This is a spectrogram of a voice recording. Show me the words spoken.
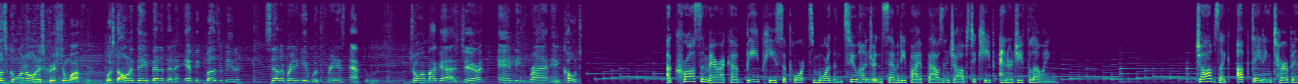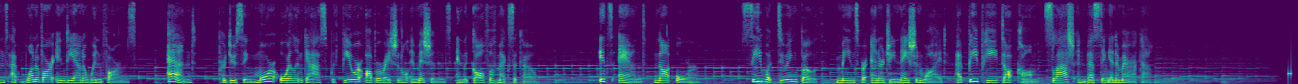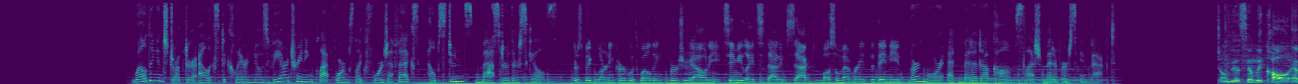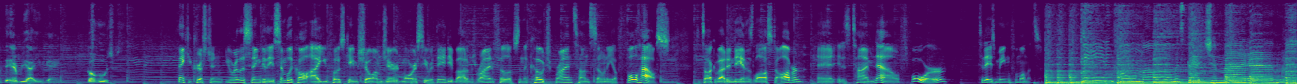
What's going on? It's Christian Watford. What's the only thing better than an epic buzzer beater? Celebrating it with friends afterwards. Join my guys Jerod, Andy, Ryan, and Coach Across America, BP supports more than 275,000 jobs to keep energy flowing. Jobs like updating turbines at one of our Indiana wind farms and producing more oil and gas with fewer operational emissions in the Gulf of Mexico. It's and, not or. See what doing both means for energy nationwide at bp.com slash investing in America. Welding instructor Alex DeClaire knows VR training platforms like Forge FX help students master their skills. There's a big learning curve with welding. Virtual reality simulates that exact muscle memory that they need. Learn more at meta.com slash metaverse impact. On the assembly call after every IU game. Go Hoosiers. Thank you, Christian. You are listening to the Assembly Call IU postgame show. I'm Jerod Morris here with Andy Bottoms, Ryan Phillips, and the coach, Brian Tonsoni, a full house to talk about Indiana's loss to Auburn. And it is time now for today's meaningful moments. Meaningful moments that you might have missed.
